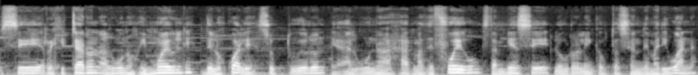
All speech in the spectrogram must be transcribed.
se registraron algunos inmuebles de los cuales se obtuvieron algunas armas de fuego, también se logró la incautación de marihuana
